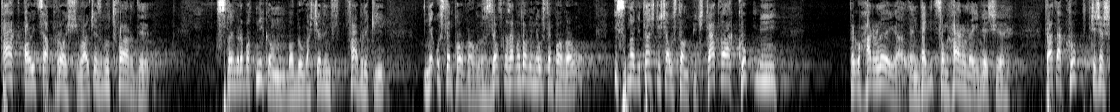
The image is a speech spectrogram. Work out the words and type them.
tak ojca prosił, ojciec był twardy. Swoim robotnikom, bo był właścicielem fabryki, nie ustępował, związku zawodowym nie ustępował i synowi też nie chciał ustąpić. Tata, kup mi tego Harley'a, ten Davidson Harley, wiecie. Tata, kup, przecież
